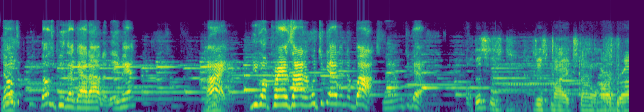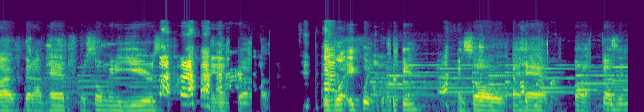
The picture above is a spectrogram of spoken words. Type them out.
Those yeah. are, those are pieces I got out of it. Amen. All right, you gonna pray us out, and what you got in the box, man? What you got? This is just my external hard drive that I've had for so many years, and uh, it it quit working, and so I had a cousin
